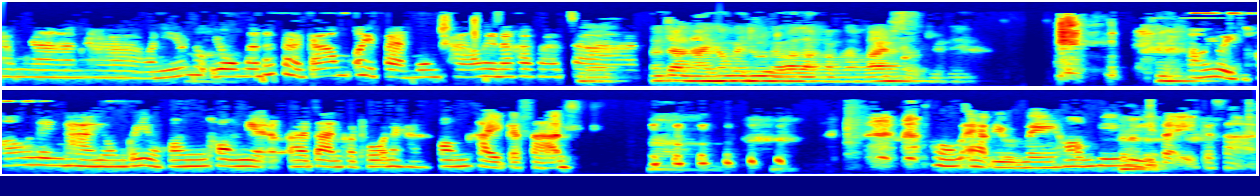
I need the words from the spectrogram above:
ทำงานค่ะ วันนี้โยมมาตั้งแต่เก้าเอ้ยแปดโมงเช้าเลยนะคะพระอาจารย์อาจารย์นายก็ไม่รู้เลยว่าเรากำลังไลฟ์สดอยู่เนี่ย เขาอยู่อีกห้องหนึ่งค่ะโยมก็อยู่ห้องห้องเนี่ยอาจารย์ขอโทษนะคะ ห้องไข่กระสานโฮมแอบอยู่ในห้องที่มีแต่เอกสาร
